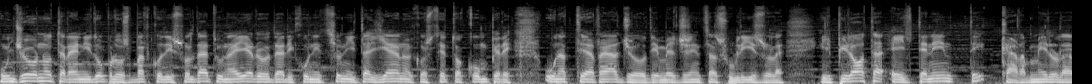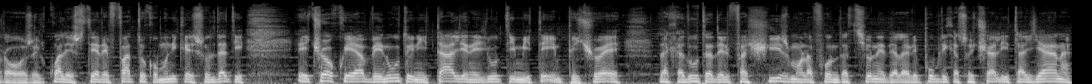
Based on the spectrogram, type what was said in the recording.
Un giorno, tre anni dopo lo sbarco dei soldati, un aereo da ricognizione italiano è costretto a compiere un atterraggio di emergenza sull'isola. Il pilota è il tenente Carmelo La Rosa, il quale sterefatto comunica ai soldati ciò che è avvenuto in Italia negli ultimi tempi, cioè la caduta del fascismo, la fondazione della Repubblica Sociale Italiana,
